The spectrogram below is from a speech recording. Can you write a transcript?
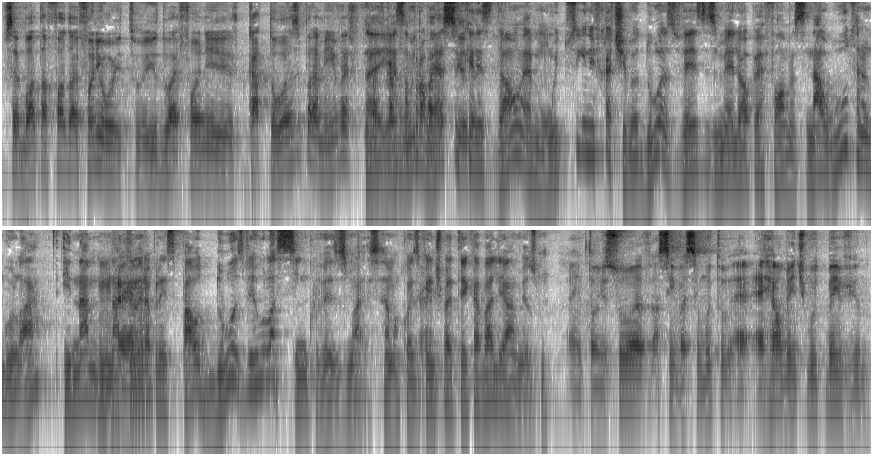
Você bota a foto do iPhone 8 e do iPhone 14, para mim vai, vai é, ficar e essa muito promessa parecido. que eles dão é muito significativa. Duas vezes melhor performance na ultra angular e na, na é. câmera principal 2,5 vezes mais. É uma coisa é. que a gente vai ter que avaliar mesmo. É, então isso assim vai ser muito é, é realmente muito bem-vindo.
